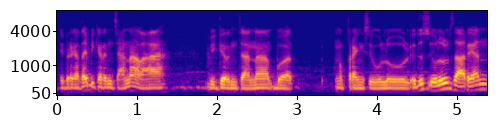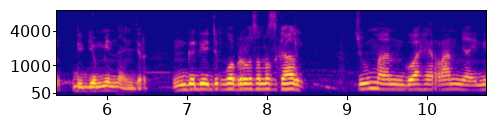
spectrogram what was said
ibarat katanya bikin rencana lah. Bikin rencana buat ngeprank si Ulul. Itu si Ulul seharian didiemin anjir. Enggak diajak ngobrol sama sekali. Cuman gue herannya ini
